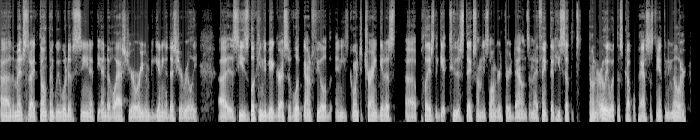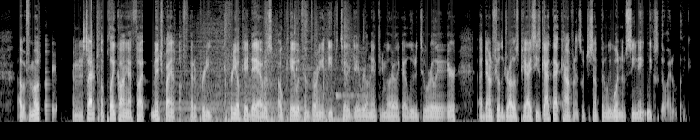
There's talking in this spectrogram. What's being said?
uh, the Mitch that I don't think we would have seen at the end of last year or even beginning of this year. Really, uh, is he's looking to be aggressive, look downfield, and he's going to try and get us uh, plays that get to the sticks on these longer third downs. And I think that he set the tone early with this couple passes to Anthony Miller Uh, but for most part, mean, aside from the play calling, I thought Mitch by himself had a pretty pretty okay day. I was okay with him throwing it deep to Taylor Gabriel and Anthony Miller, like I alluded to earlier, uh, downfield to draw those PIs. He's got that confidence, which is something we wouldn't have seen eight weeks ago. I don't think.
